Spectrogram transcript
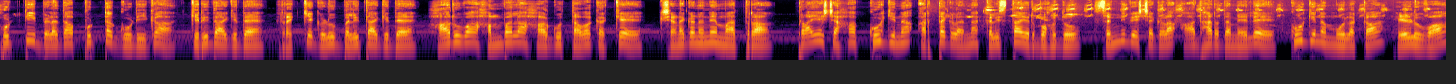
ಹುಟ್ಟಿ ಬೆಳೆದ ಪುಟ್ಟ ಗೂಡೀಗ ಕಿರಿದಾಗಿದೆ. ರೆಕ್ಕೆಗಳು ಬಲಿತಾಗಿದೆ. ಹಾರುವ ಹಂಬಲ ಹಾಗೂ ತವಕಕ್ಕೆ ಕ್ಷಣಗಣನೆ ಮಾತ್ರ. ಪ್ರಾಯಶಃ ಕೂಗಿನ ಅರ್ಥಗಳನ್ನ ಕಲಿಸ್ತಾ ಇರಬಹುದು. ಸನ್ನಿವೇಶಗಳ ಆಧಾರದ ಮೇಲೆ ಕೂಗಿನ ಮೂಲಕ ಹೇಳುವ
